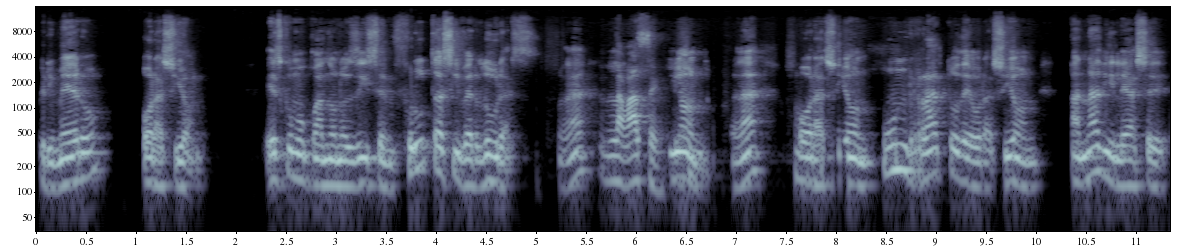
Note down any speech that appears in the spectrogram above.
primero, oración. Es como cuando nos dicen frutas y verduras. La base. ¿verdad? Oración, un rato de oración, a nadie le hace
